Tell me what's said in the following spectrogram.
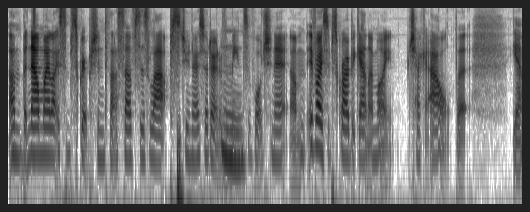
Um, but now my like subscription to that service has lapsed, you know, so I don't have a Mm. means of watching it. Um, if I subscribe again, I might check it out, but yeah,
